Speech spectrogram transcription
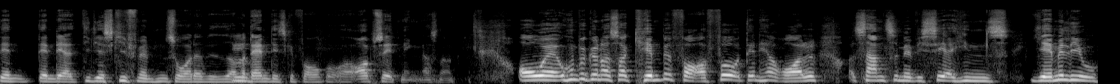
den, den der, de der skift mellem den sorte og hvide, og mm. hvordan det skal foregå, og opsætningen og sådan noget. Og øh, hun begynder så at kæmpe for at få den her rolle, og samtidig med, at vi ser hendes hjemmeliv,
